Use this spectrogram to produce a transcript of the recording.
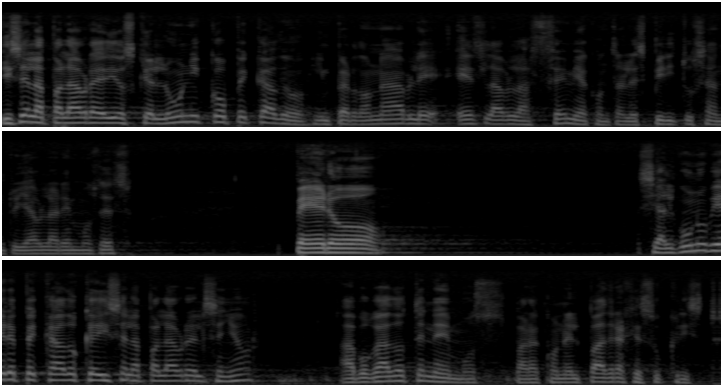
Dice la palabra de Dios que el único pecado imperdonable es la blasfemia contra el Espíritu Santo, ya hablaremos de eso. Pero si alguno hubiere pecado, ¿qué dice la palabra del Señor? Abogado tenemos para con el Padre a Jesucristo.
